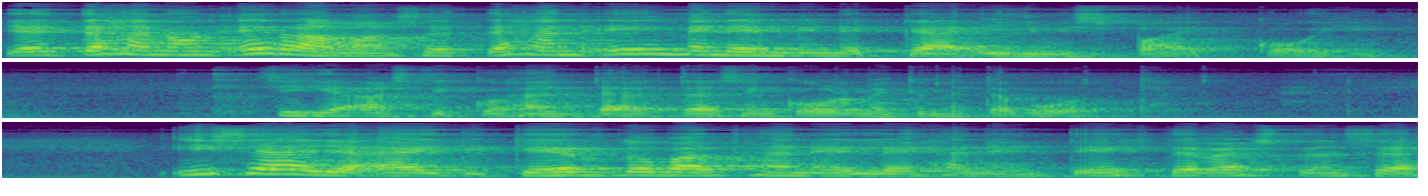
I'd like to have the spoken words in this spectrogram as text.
ja että hän on erämaassa, että hän ei mene minnekään ihmispaikkoihin siihen asti, kun hän täyttää sen 30 vuotta. Isä ja äiti kertovat hänelle hänen tehtävästänsä,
